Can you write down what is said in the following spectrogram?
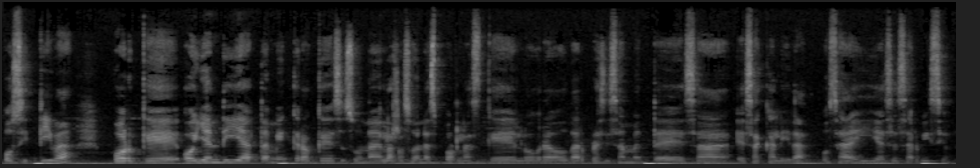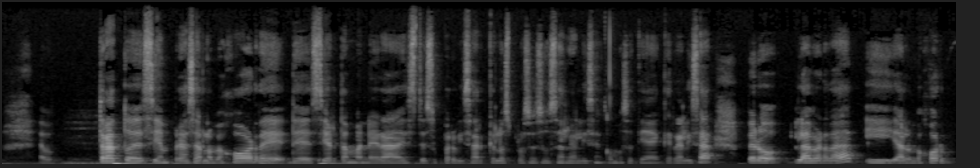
positiva porque hoy en día también creo que esa es una de las razones por las que he logrado dar precisamente esa, esa calidad, o sea, y ese servicio. Eh, trato de siempre hacerlo mejor, de, de cierta manera este, supervisar que los procesos se realicen como se tienen que realizar, pero la verdad, y a lo mejor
